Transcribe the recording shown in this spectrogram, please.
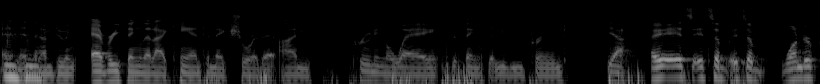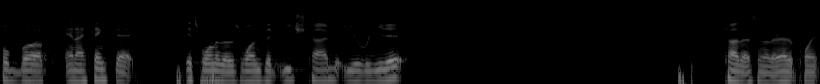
and, and then Mhm. I'm doing everything that I can to make sure that I'm pruning away the things that need to be pruned. Yeah, it's it's a it's a wonderful book, and I think that it's one of those ones that each time that you read it, Todd, that's another edit point.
